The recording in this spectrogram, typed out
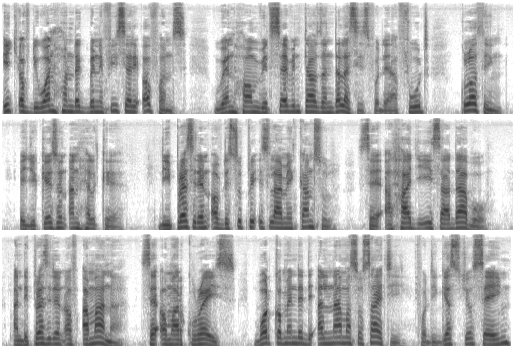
Each of the 100 beneficiary orphans went home with $7,000 for their food, clothing, education, and healthcare. The president of the Supreme Islamic Council, Sir Alhaji Isa Dabo, and the president of Amana, Sir Omar Kureis, both commended the Al Nama Society for the gesture, saying,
